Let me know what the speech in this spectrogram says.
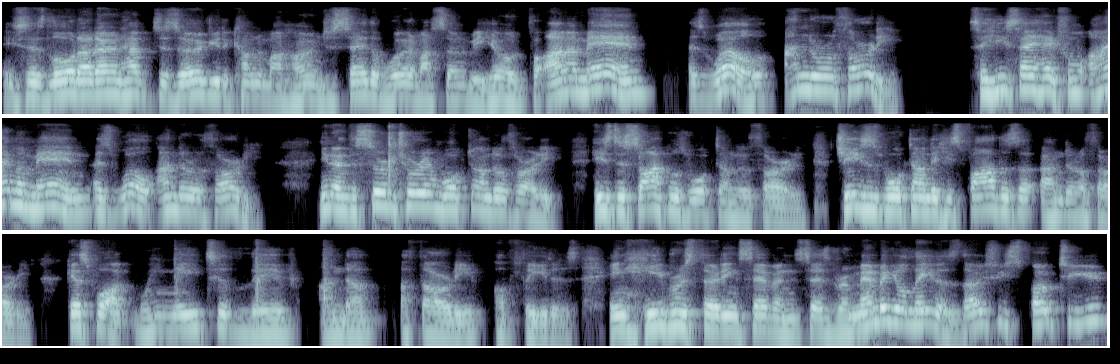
he says, Lord, I don't have deserve you to come to my home. Just say the word, my son will be healed. For I'm a man as well under authority. So he's saying, Hey, from I'm a man as well under authority. You know, the centurion walked under authority. His disciples walked under authority. Jesus walked under his father's uh, under authority. Guess what? We need to live under authority of leaders. In Hebrews 13 7, it says, Remember your leaders, those who spoke to you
